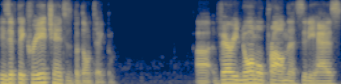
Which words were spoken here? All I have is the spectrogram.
is if they create chances but don't take them. Uh, very normal problem that City has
